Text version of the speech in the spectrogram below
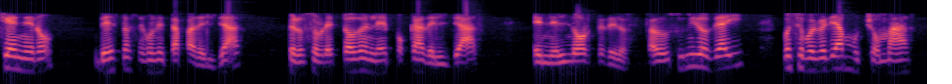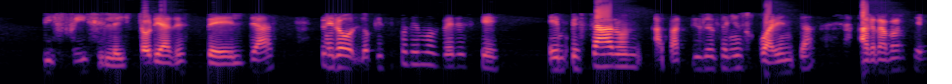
género de esta segunda etapa del jazz, pero sobre todo en la época del jazz en el norte de los Estados Unidos. De ahí, pues se volvería mucho más difícil la historia de, del jazz, pero lo que sí podemos ver es que empezaron a partir de los años 40 a grabarse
